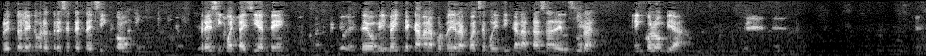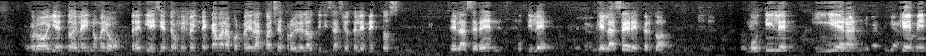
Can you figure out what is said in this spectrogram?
Proyecto de ley número 375, 357 de 2020, Cámara, por medio de la cual se modifica la tasa de usura en Colombia. Proyecto de ley número 317-2020, Cámara, por medio de la cual se prohíbe la utilización de elementos de la Seren mutilen, que la Seren, perdón, mutilen, hieran, quemen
